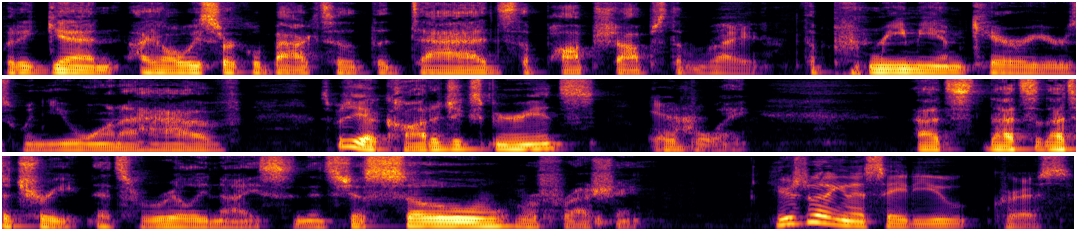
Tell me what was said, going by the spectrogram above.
But again, I always circle back to the dads, the Pop Shoppes, the Right. the premium carriers when you want to have especially a cottage experience. Oh yeah. Oh boy. That's that's that's a treat. That's really nice. And it's just so refreshing. Here's what I'm going to say to you, Chris.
